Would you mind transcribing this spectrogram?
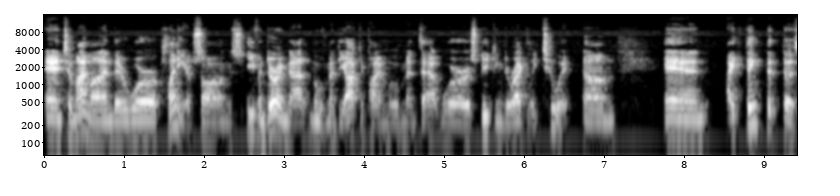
And to my mind, there were plenty of songs, even during that movement, the Occupy movement, that were speaking directly to it. Um, and I think that the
